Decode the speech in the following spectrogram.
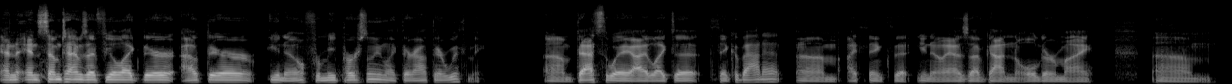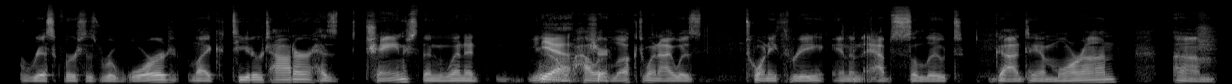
and and sometimes I feel like they're out there, you know, for me personally, like they're out there with me. Um, that's the way I like to think about it. Um, I think that you know, as I've gotten older, my um, risk versus reward, like teeter totter, has changed than when it, you know, Yeah, how sure. it looked when I was 23 and an absolute goddamn moron. Um,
